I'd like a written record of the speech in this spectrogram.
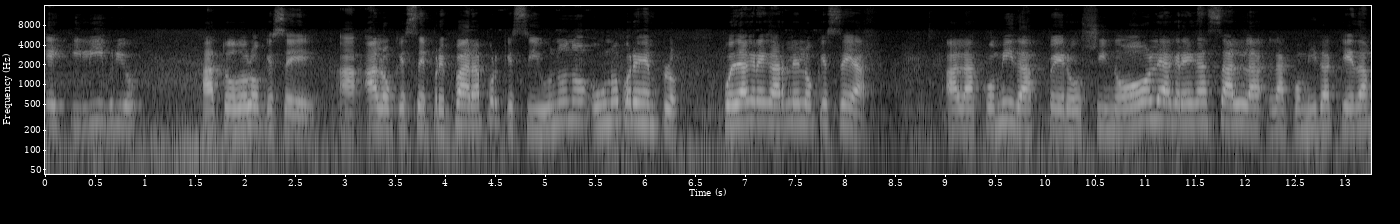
equilibrio a todo lo que se a, lo que se prepara porque si uno no uno por ejemplo puede agregarle lo que sea a la comida pero si no le agrega sal la, la comida queda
